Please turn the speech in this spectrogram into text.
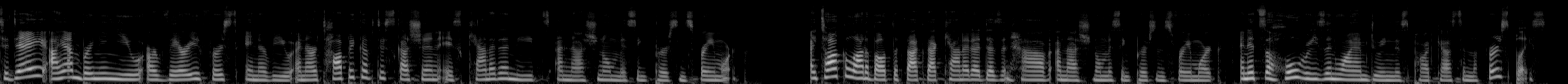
Today, I am bringing you our very first interview, and our topic of discussion is Canada needs a national missing persons framework. I talk a lot about the fact that Canada doesn't have a national missing persons framework, and it's the whole reason why I'm doing this podcast in the first place.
